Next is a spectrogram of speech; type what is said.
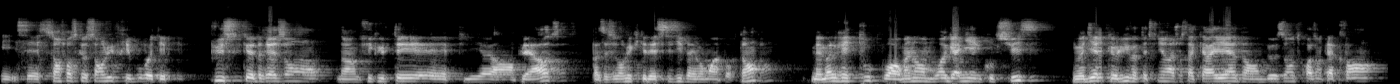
Et c'est, sans, pense que sans lui, Fribourg était plus que de raison dans la difficulté et puis euh, en play-out, parce que c'est lui qui était décisif dans les moments importants. Mais malgré tout, pour maintenant, moi, gagner une Coupe Suisse, me dire que lui va peut-être finir sa carrière dans deux ans, trois ans, quatre ans,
